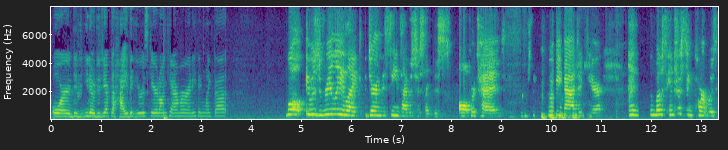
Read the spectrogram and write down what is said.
Or did you know, did you have to hide that you were scared on camera or anything like that? Well, it was really like during the scenes, I was just like, this is all pretend, movie magic here. And the most interesting part was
